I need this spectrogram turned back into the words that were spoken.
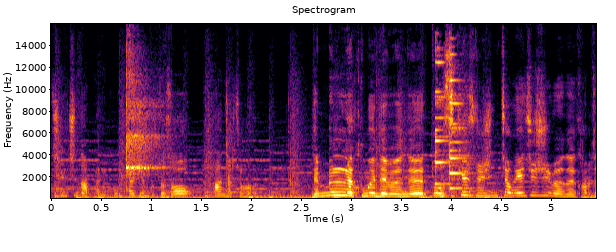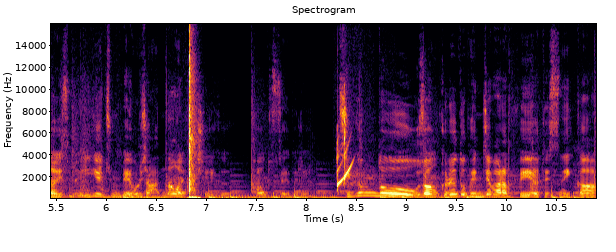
7진 안 팔리고 8진 붙어서 하한 작정하면 됩니다. 덴벨레 구매되면은 또 스케줄 신청해 주시면은 감사하겠습니다. 이게 좀 메모리 잘안 나오네 확실히 그 파운더스 애들이. 지금도 우선 그래도 벤제마랑 VA가 됐으니까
